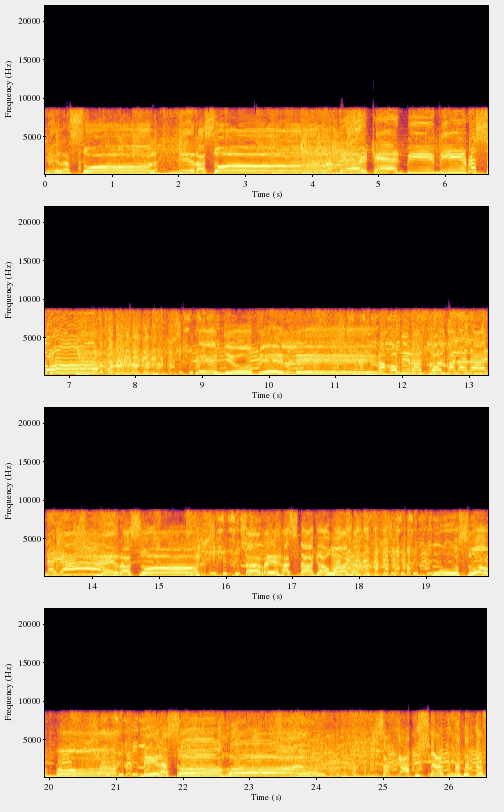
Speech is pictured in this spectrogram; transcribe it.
Mirasol, Mirasol. There can be Mirasol. Can you believe? Ako, na yan. Mirasol, sa rehas na gawa na puso mo. Mirasol, sa gapos na dulot ng...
